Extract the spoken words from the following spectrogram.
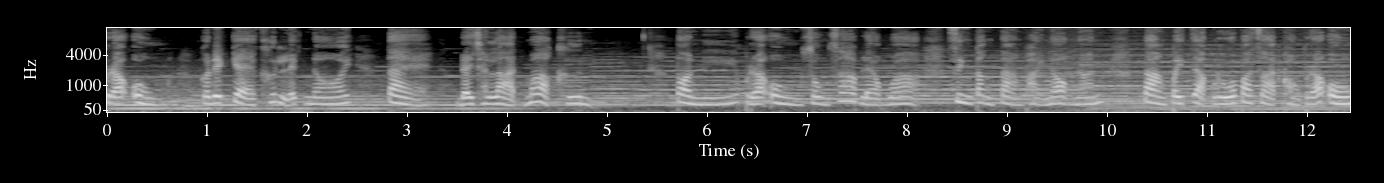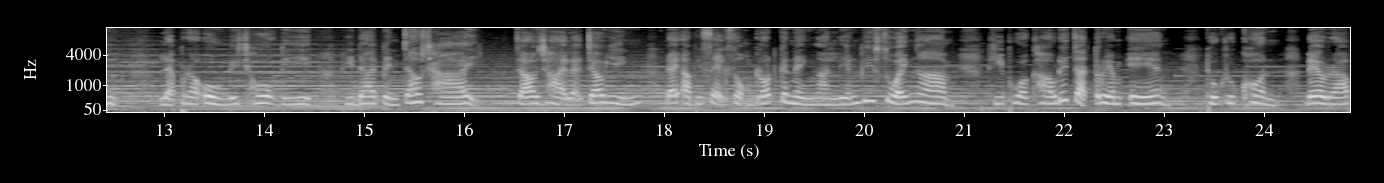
พระองค์ก็ได้แก่ขึ้นเล็กน้อย แต่ได้ฉลาดมากขึ้น ตอนนี้พระองค์ทรงทราบแล้วว่า สิ่งต่างๆภายนอกนั้น ต่างไปจากรั้วปราสาทของพระองค์ และพระองค์ได้โชคดีที่ได้เป็นเจ้าชาย เจ้าชายและเจ้าหญิงได้อภิเษกสมรสกันในงานเลี้ยงที่สวยงาม ที่พวกเขาได้จัดเตรียมเอง ทุกๆคนได้รับ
